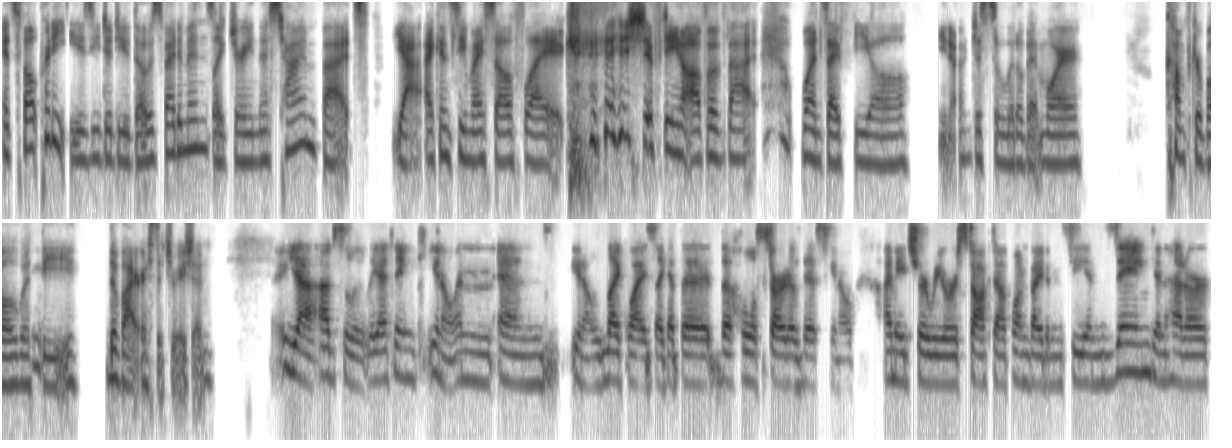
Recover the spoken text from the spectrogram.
it's felt pretty easy to do those vitamins like during this time. But yeah, I can see myself like shifting off of that once I feel, you know, just a little bit more comfortable with the the virus situation. Yeah absolutely. I think you know and and you know likewise like at the the whole start of this you know i made sure we were stocked up on vitamin c and zinc and had our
